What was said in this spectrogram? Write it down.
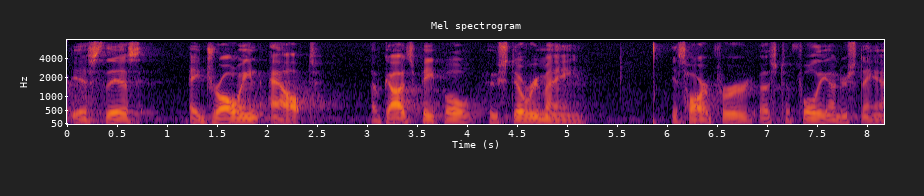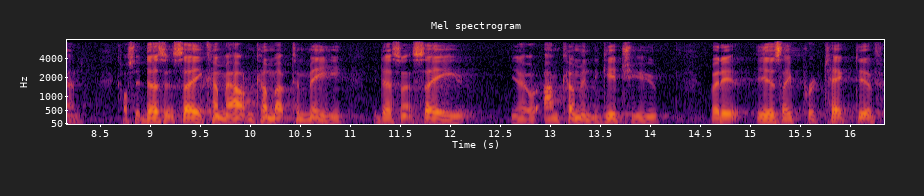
is this a drawing out of God's people who still remain is hard for us to fully understand because it doesn't say, come out and come up to me. It does not say, you know, I'm coming to get you, but it is a protective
